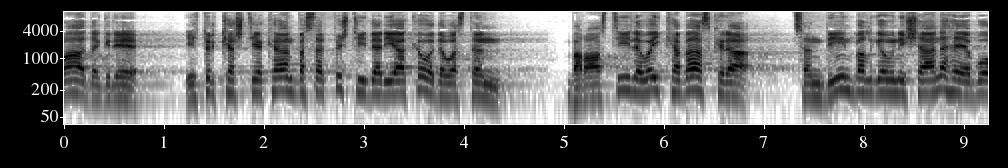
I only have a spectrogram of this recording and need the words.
ڕادەگرێ ئیتر کەشتیەکان بەسەر پشتی دەریاکەوە دەوەستن. بەڕاستی لەوەی کە باس کرا چەندین بەڵگە و نیشانە هەیە بۆ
